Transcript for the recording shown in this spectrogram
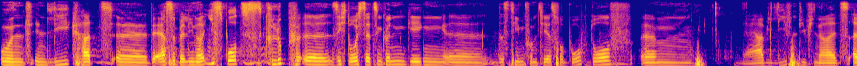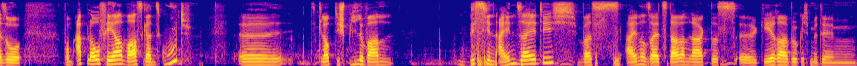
Und in League hat äh, der erste Berliner E-Sports Club äh, sich durchsetzen können gegen äh, das Team vom TSV Burgdorf. Ähm, naja, wie liefen die Finals? Also vom Ablauf her war es ganz gut. Äh, ich glaube, die Spiele waren ein bisschen einseitig, was einerseits daran lag, dass äh, Gera wirklich mit dem,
